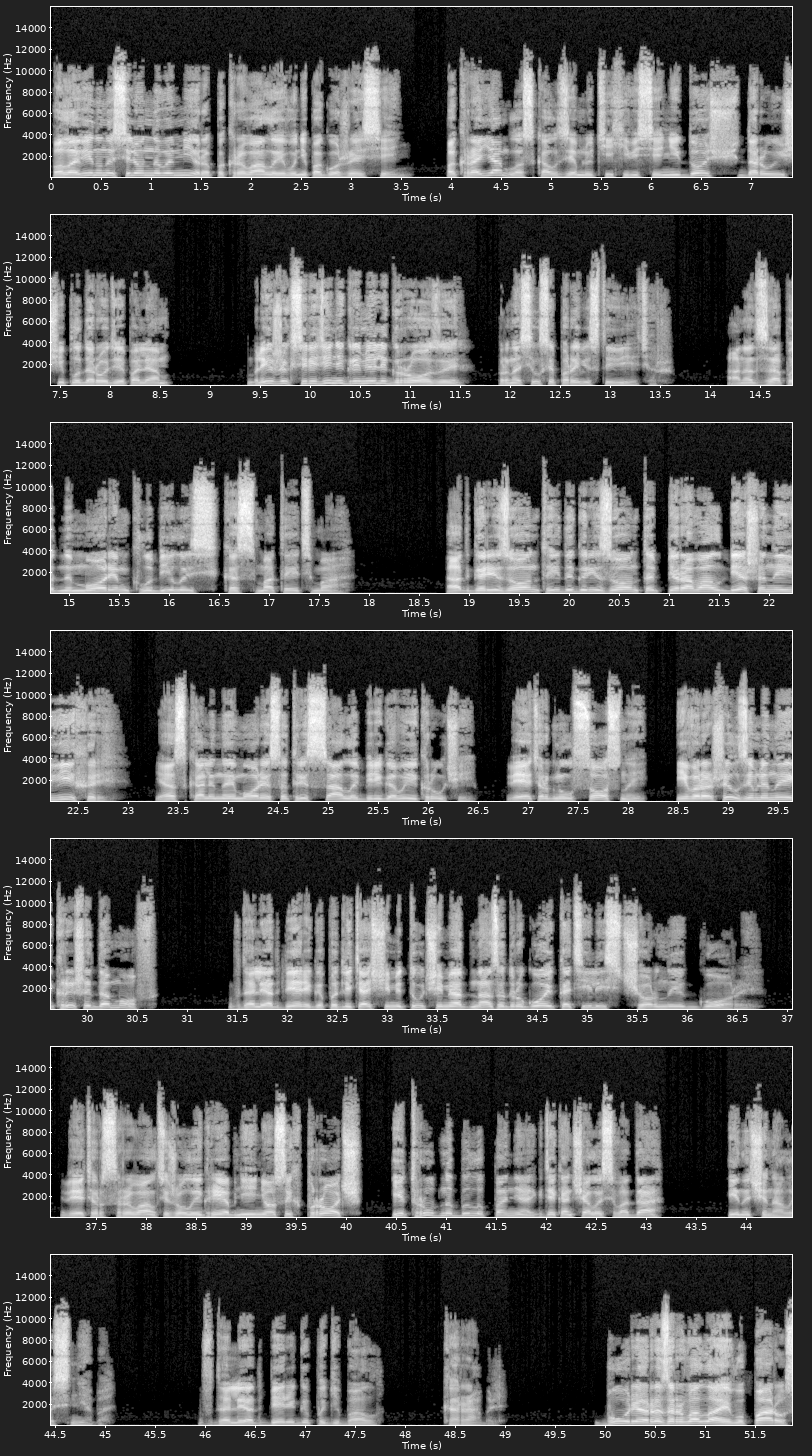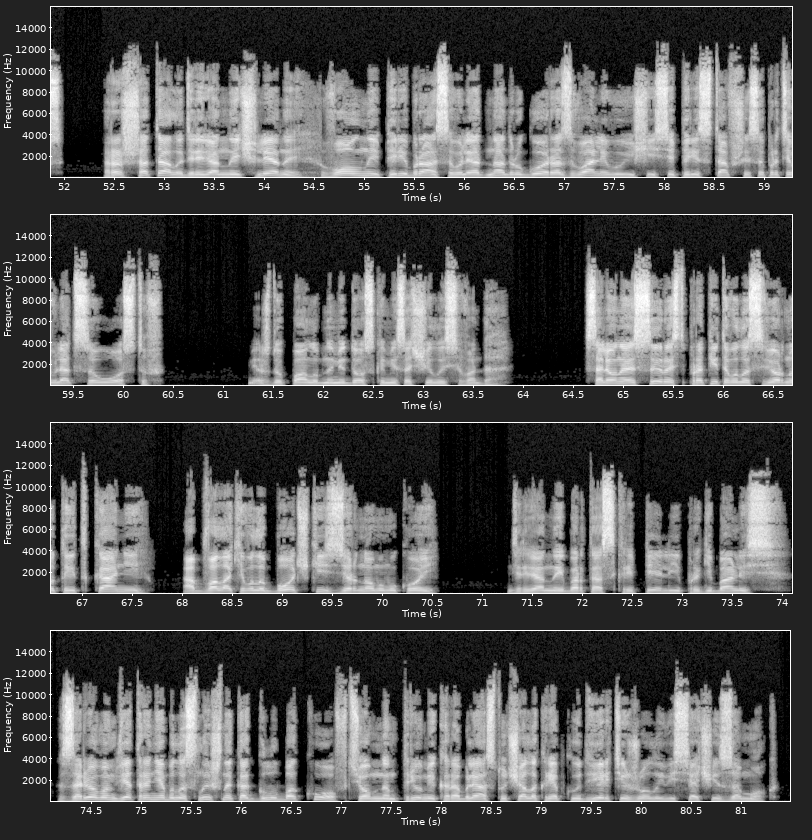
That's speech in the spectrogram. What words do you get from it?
Половину населенного мира покрывала его непогожая сень. По краям ласкал землю тихий весенний дождь, дарующий плодородие полям. Ближе к середине гремели грозы, проносился порывистый ветер. А над западным морем клубилась косматая тьма. От горизонта и до горизонта пировал бешеный вихрь, и оскаленное море сотрясало береговые кручи. Ветер гнул сосны и ворошил земляные крыши домов. Вдали от берега под летящими тучами одна за другой катились черные горы. Ветер срывал тяжелые гребни и нес их прочь, и трудно было понять, где кончалась вода и начиналось небо. Вдали от берега погибал корабль. Буря разорвала его парус, расшатала деревянные члены, волны перебрасывали одна другой разваливающийся, переставший сопротивляться остов. Между палубными досками сочилась вода. Соленая сырость пропитывала свернутые ткани, обволакивала бочки с зерном и мукой. Деревянные борта скрипели и прогибались. За ревом ветра не было слышно, как глубоко в темном трюме корабля стучала крепкую дверь тяжелый висячий замок.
